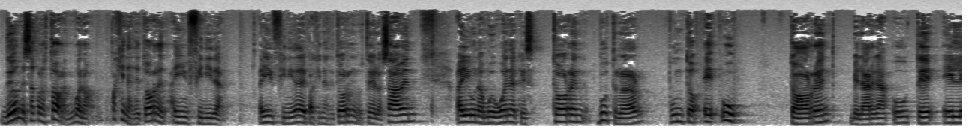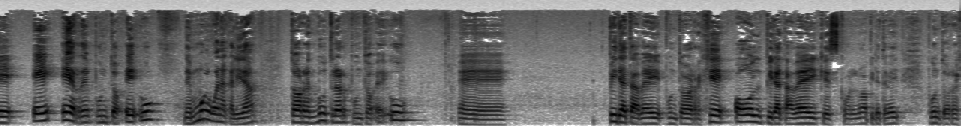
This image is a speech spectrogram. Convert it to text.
¿De dónde saco los torrents? Bueno, páginas de torrent hay infinidad. Hay infinidad de páginas de torrent, ustedes lo saben. Hay una muy buena que es torrentbutler.eu. Torrent, B larga U T L E R.eu, de muy buena calidad. Torrentbutler.eu. Eh, piratabay.org, All Piratabay, que es como la nueva piratabay.org,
